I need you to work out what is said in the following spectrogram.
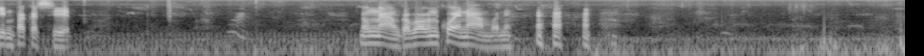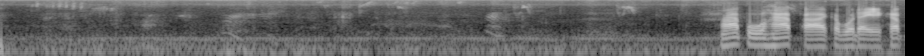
กินพักเกษตรลงน้ำก็บอกมันค่อยน้ำบ่นี่ หาปูหาปลากระโบไดครับ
